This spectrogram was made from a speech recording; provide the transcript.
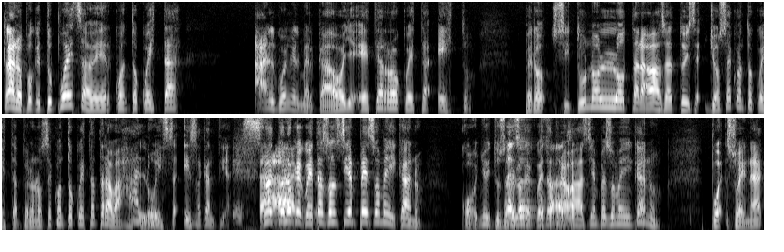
Claro, porque tú puedes saber cuánto cuesta algo en el mercado. Oye, este arroz cuesta esto. Pero si tú no lo trabajas, o sea, tú dices, yo sé cuánto cuesta, pero no sé cuánto cuesta trabajarlo, esa, esa cantidad. No, esto lo que Exacto. cuesta son 100 pesos mexicanos. Coño, ¿y tú sabes Eso lo que es cuesta fácil. trabajar 100 pesos mexicanos? Pues suena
